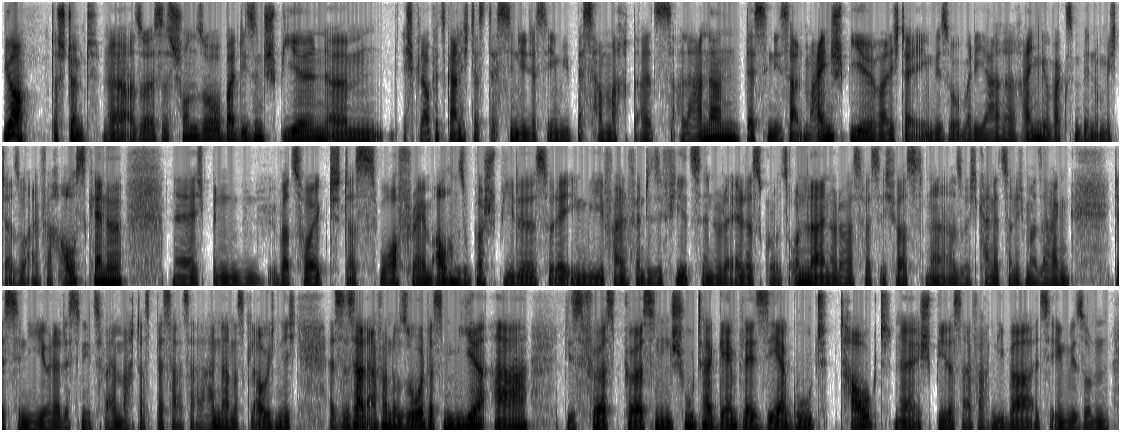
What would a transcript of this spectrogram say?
Ja, das stimmt. Ne? Also es ist schon so bei diesen Spielen, ähm, ich glaube jetzt gar nicht, dass Destiny das irgendwie besser macht als alle anderen. Destiny ist halt mein Spiel, weil ich da irgendwie so über die Jahre reingewachsen bin und mich da so einfach auskenne. Ne? Ich bin überzeugt, dass Warframe auch ein super Spiel ist oder irgendwie Final Fantasy XIV oder Elder Scrolls Online oder was weiß ich was. Ne? Also ich kann jetzt noch nicht mal sagen, Destiny oder Destiny 2 macht das besser als alle anderen. Das glaube ich nicht. Es ist halt einfach nur so, dass mir A, dieses First-Person-Shooter-Gameplay sehr gut gut taugt. Ne? Ich spiele das einfach lieber als irgendwie so ein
